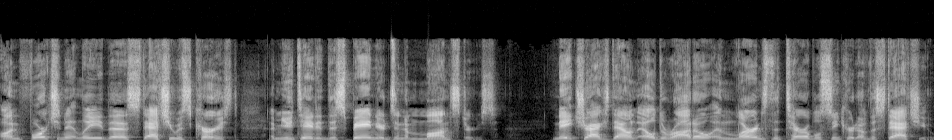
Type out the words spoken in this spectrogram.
Unfortunately, the statue was cursed and mutated the Spaniards into monsters. Nate tracks down El Dorado and learns the terrible secret of the statue.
